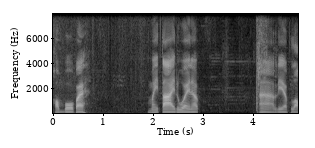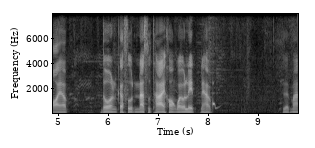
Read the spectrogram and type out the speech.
คอมโบไป ไม่ตายด้วยนะครับ อ่าเรียบร้อยครับ โดนกระสุนนัดสุดท้ายของไวโอเลตนะครับ เกิดมา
